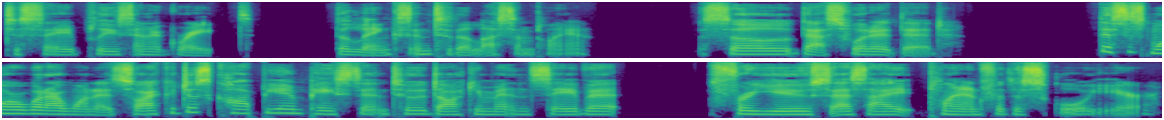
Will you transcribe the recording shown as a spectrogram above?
to say, please integrate the links into the lesson plan. So that's what it did. This is more what I wanted. So I could just copy and paste it into a document and save it for use as I plan for the school year.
